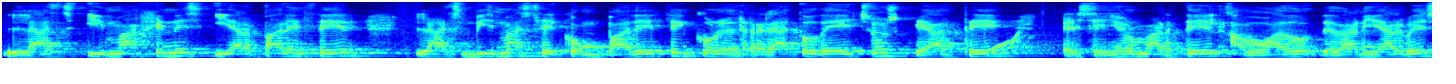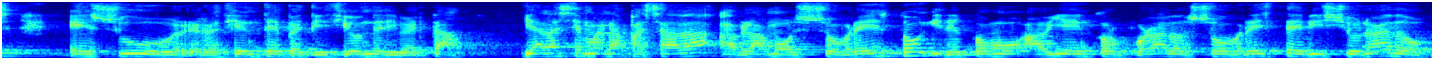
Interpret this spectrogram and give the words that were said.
las imágenes y al parecer las mismas se compadecen con el relato de hechos que hace el señor Martel, abogado de Dani Alves, en su reciente petición de libertad. Ya la semana pasada hablamos sobre esto y de cómo había incorporado sobre este visionado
